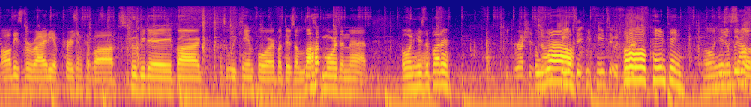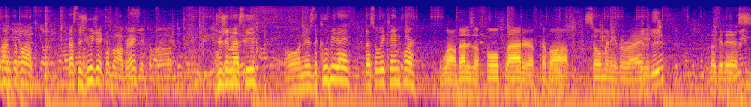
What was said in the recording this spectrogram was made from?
All these variety of Persian kebabs, kubide, barg. That's what we came for, but there's a lot more than that. Oh, and here's the butter. He brushes it on, Wow. paints it. He paints it with butter. Full painting. Oh, and here's the Yeah, big saffron kebab. That's the juje kebab, right? Juje mesti. Oh, and there's the kubide. That's what we came for. Wow, that is a full platter of kebab. So many Can you do varieties. Look at this.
